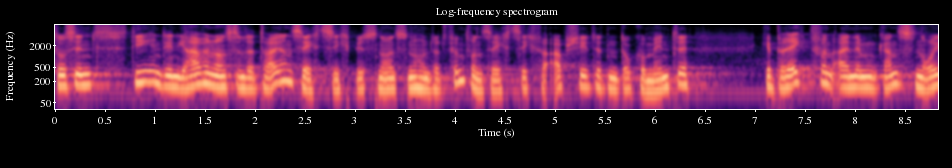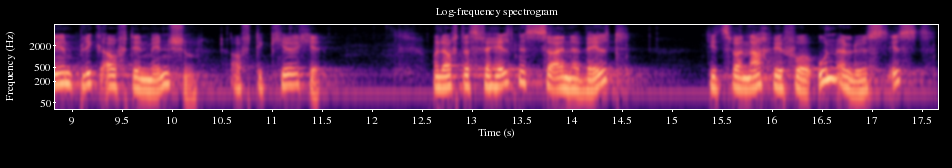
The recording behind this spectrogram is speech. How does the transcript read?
So sind die in den Jahren 1963 bis 1965 verabschiedeten Dokumente geprägt von einem ganz neuen Blick auf den Menschen, auf die Kirche und auf das Verhältnis zu einer Welt, die zwar nach wie vor unerlöst ist,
